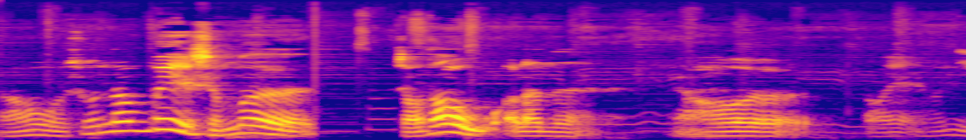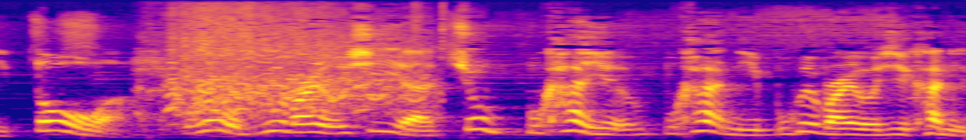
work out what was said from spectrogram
然后我说那为什么找到我了呢？然后导演说你逗啊！我说我不会玩游戏呀，就不看也不看你不会玩游戏，看你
